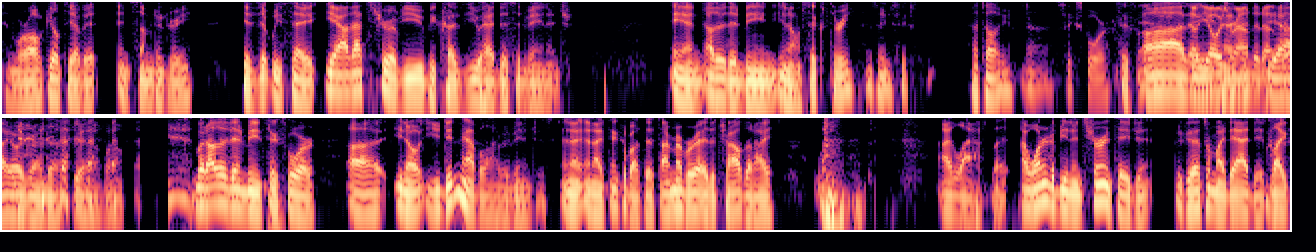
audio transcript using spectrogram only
and we're all guilty of it in some degree, is that we say, yeah, that's true of you because you had this advantage. And other than being, you know, six three, is that you six? How tall are you? Uh, six four. Six. Ah, no, you always round it up. Yeah, right? I always round up. Yeah, well. But other than being six four, uh, you know, you didn't have a lot of advantages. And I, and I think about this. I remember as a child that I, I laugh, but I wanted to be an insurance agent because that's what my dad did. Like,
